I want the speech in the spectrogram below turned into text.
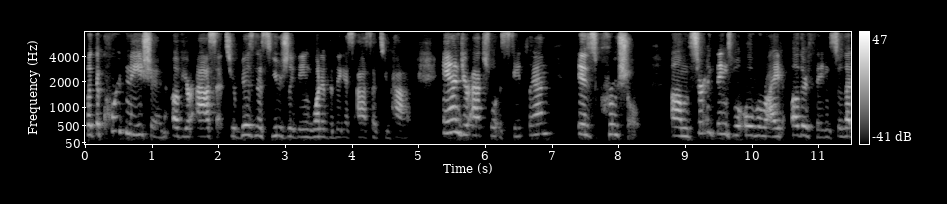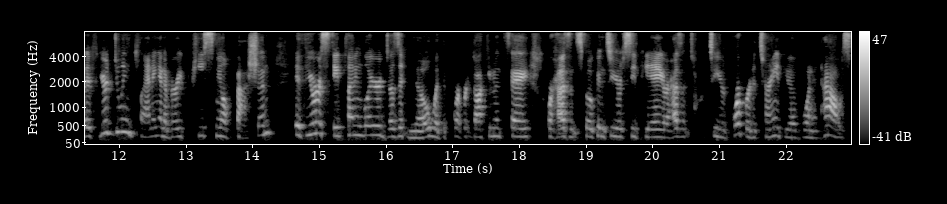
but the coordination of your assets, your business usually being one of the biggest assets you have, and your actual estate plan is crucial. Um, certain things will override other things so that if you're doing planning in a very piecemeal fashion, if your estate planning lawyer doesn't know what the corporate documents say or hasn't spoken to your CPA or hasn't talked to your corporate attorney, if you have one in house,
